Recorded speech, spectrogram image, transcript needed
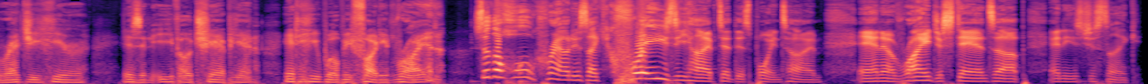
reggie here is an evo champion and he will be fighting ryan. So the whole crowd is like crazy hyped at this point in time and uh, ryan just stands up and he's just like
